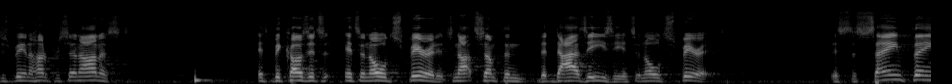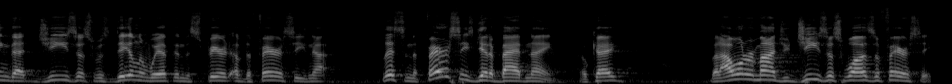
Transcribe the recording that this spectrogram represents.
Just being 100% honest. It's because it's, it's an old spirit. It's not something that dies easy. It's an old spirit. It's the same thing that Jesus was dealing with in the spirit of the Pharisees. Now, listen, the Pharisees get a bad name, okay? But I want to remind you, Jesus was a Pharisee.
